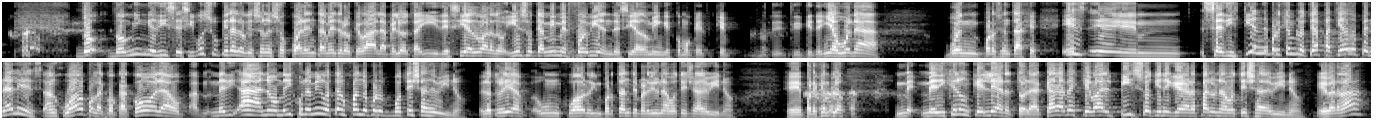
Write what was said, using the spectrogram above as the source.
Domínguez dice, si vos supieras lo que son esos 40 metros que va a la pelota, y decía Eduardo, y eso que a mí me fue bien, decía Domínguez, como que, que, que tenía buena buen porcentaje. Es, em, ¿Se distiende, por ejemplo, te ha pateado penales? ¿Han jugado por la Coca-Cola? ah, no, me dijo un amigo que están jugando por botellas de vino. El otro día un jugador importante perdió una botella de vino. Eh, por ejemplo, me, dijeron que el Értora, cada vez que va al piso, tiene que agarpar una botella de vino. ¿Es verdad?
